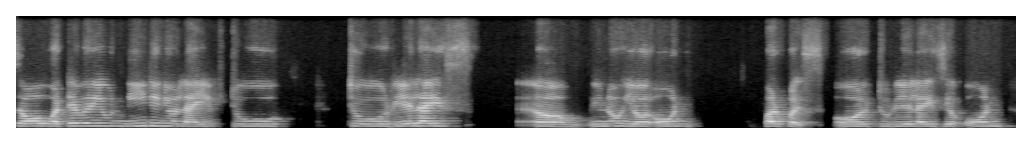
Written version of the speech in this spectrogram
So whatever you need in your life to to realize, um, you know, your own purpose or to realize your own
